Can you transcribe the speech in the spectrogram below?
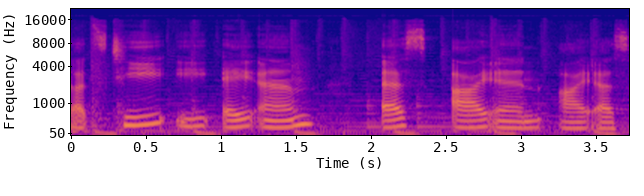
That's T E A M S I N I S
